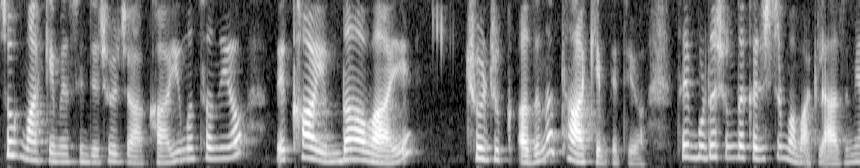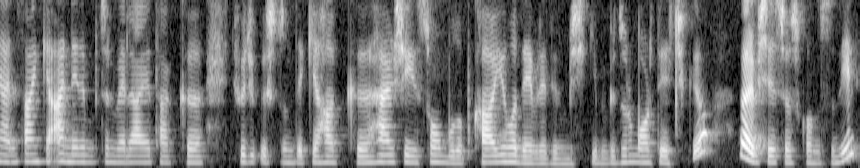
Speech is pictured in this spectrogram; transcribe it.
Sulh mahkemesince çocuğa kayyum atanıyor ve kayyum davayı çocuk adına takip ediyor. Tabi burada şunu da karıştırmamak lazım. Yani sanki annenin bütün velayet hakkı, çocuk üstündeki hakkı, her şeyi son bulup kayyuma devredilmiş gibi bir durum ortaya çıkıyor. Böyle bir şey söz konusu değil.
